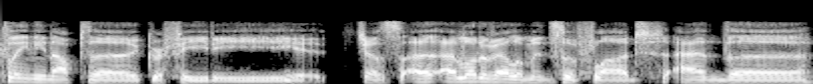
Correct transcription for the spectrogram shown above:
cleaning up the graffiti just a, a lot of elements of FLUDD and the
